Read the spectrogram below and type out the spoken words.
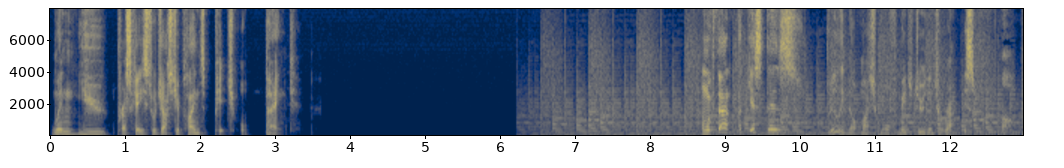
when you press keys to adjust your plane's pitch or bank. And with that, I guess there's really not much more for me to do than to wrap this one up.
